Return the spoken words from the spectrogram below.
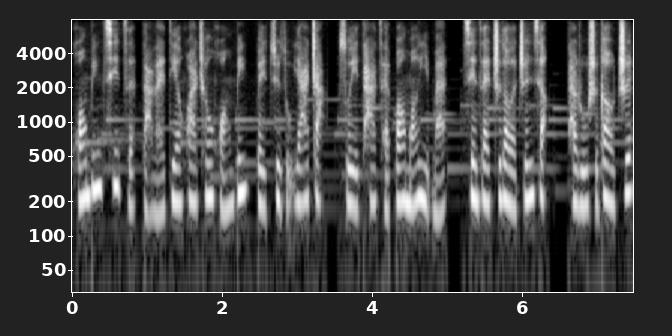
黄斌妻子打来电话称黄斌被剧组压榨，所以他才帮忙隐瞒。现在知道了真相，他如实告知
